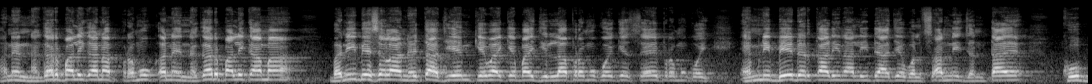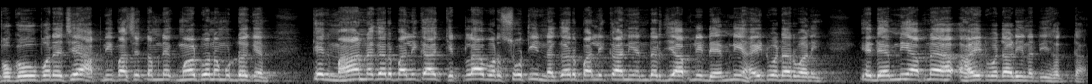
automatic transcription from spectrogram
અને નગરપાલિકાના પ્રમુખ અને નગરપાલિકામાં બની બેસેલા નેતા, જે એમ કહેવાય કે ભાઈ જિલ્લા પ્રમુખ હોય કે શહેર પ્રમુખ હોય, એમની બેદરકારીના લીધે આજે વલસાડની જનતાએ ખૂબ ભોગવવું પડે છે. આપની પાસે તમને એક મહત્ત્વનો મુદ્દો કેમ કે મહાનગરપાલિકા કેટલા વર્ષોથી નગરપાલિકાની અંદર જે આપની ડેમની હાઇટ વધારવાની, એ ડેમની આપણે હાઇટ વધારી નથી શકતા.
